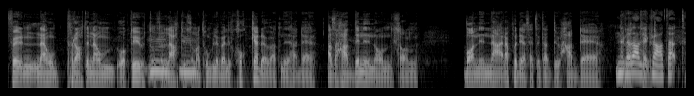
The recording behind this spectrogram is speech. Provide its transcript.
för när hon pratade, när hon åkte ut då, så Mm, lät det ju som att hon blev väldigt chockad över att ni hade, alltså hade ni någon sån, var ni nära på det sättet att du hade Kunnat hade aldrig pratat.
